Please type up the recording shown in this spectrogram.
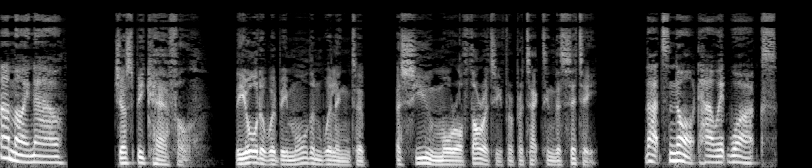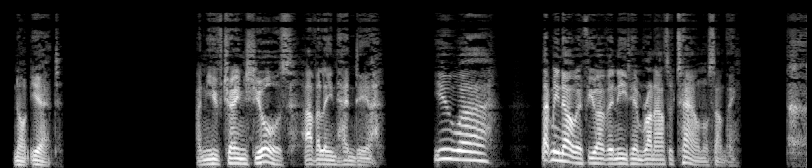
Am I now? Just be careful. The Order would be more than willing to assume more authority for protecting the city. That's not how it works. Not yet. And you've changed yours, Aveline Hendyr. You, uh, let me know if you ever need him run out of town or something.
